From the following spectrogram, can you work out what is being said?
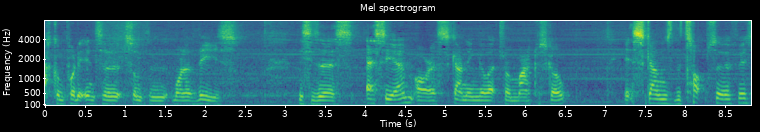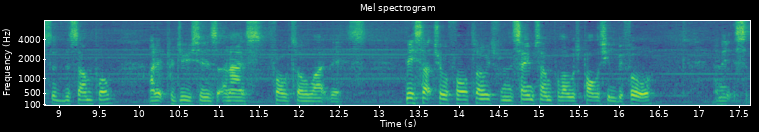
I can put it into something, one of these. This is a SEM or a scanning electron microscope. It scans the top surface of the sample and it produces a nice photo like this. This actual photo is from the same sample I was polishing before and it's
